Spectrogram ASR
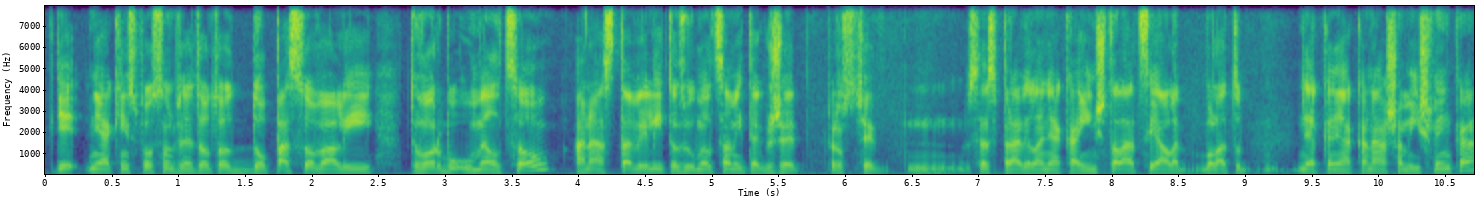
kde nejakým spôsobom sme toto dopasovali tvorbu umelcov a nastavili to s umelcami, takže proste mm, sa spravila nejaká inštalácia, ale bola to nejaká, nejaká naša myšlienka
